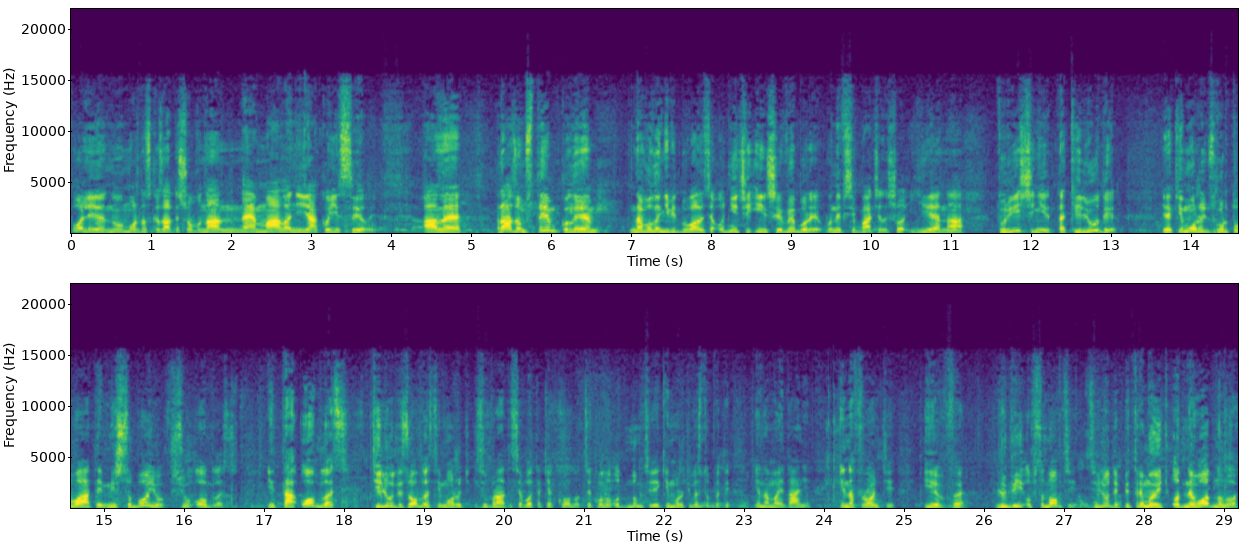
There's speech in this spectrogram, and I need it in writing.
полі, ну можна сказати, що вона не мала ніякої сили. Але разом з тим, коли на Волині відбувалися одні чи інші вибори, вони всі бачили, що є на Туріщині такі люди, які можуть згуртувати між собою всю область. І та область, ті люди з області можуть зібратися в таке коло. Це коло однодумців, які можуть виступити і на Майдані, і на фронті, і в будь-якій обстановці. Ці люди підтримують одне одного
